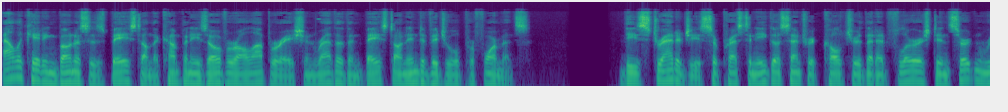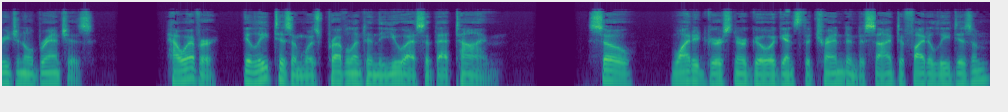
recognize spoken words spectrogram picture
allocating bonuses based on the company's overall operation rather than based on individual performance. These strategies suppressed an egocentric culture that had flourished in certain regional branches. However, elitism was prevalent in the US at that time. So, why did Gerstner go against the trend and decide to fight elitism?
